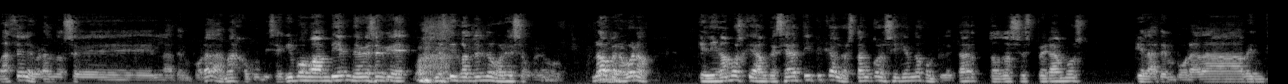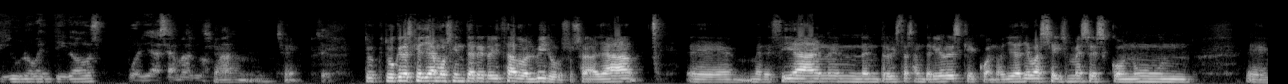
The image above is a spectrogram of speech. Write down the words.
va celebrándose la temporada. Además, como mis equipos van bien, debe ser que yo estoy contento por eso, pero no, pero bueno, que digamos que aunque sea típica, lo están consiguiendo completar. Todos esperamos que la temporada 21-22 pues ya sea más normal. sí. sí. ¿Tú, ¿Tú, crees que ya hemos interiorizado el virus? O sea, ya eh, me decían en, en, entrevistas anteriores que cuando ya llevas seis meses con un, eh,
